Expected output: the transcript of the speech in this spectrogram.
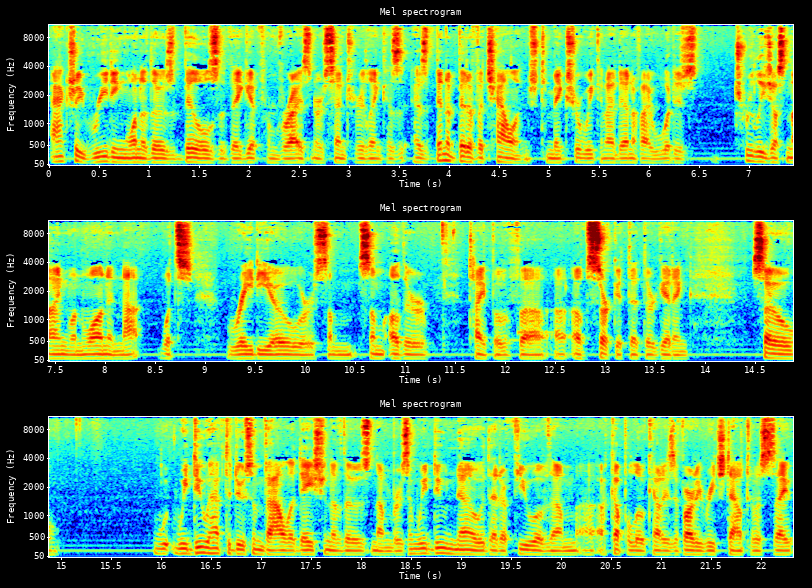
actually reading one of those bills that they get from Verizon or CenturyLink has, has been a bit of a challenge to make sure we can identify what is truly just 911 and not what's radio or some some other type of uh, of circuit that they're getting. So we do have to do some validation of those numbers, and we do know that a few of them, uh, a couple localities, have already reached out to us to say,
